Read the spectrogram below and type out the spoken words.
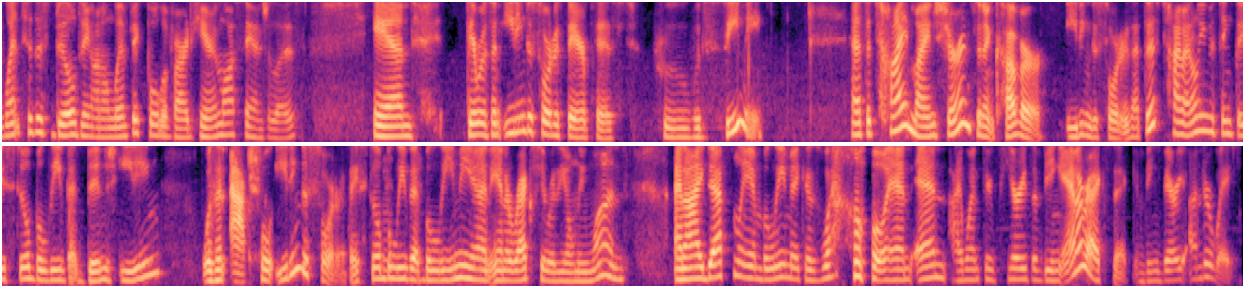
went to this building on Olympic Boulevard here in Los Angeles, and there was an eating disorder therapist who would see me. And at the time, my insurance didn't cover eating disorders. At this time, I don't even think they still believe that binge eating was an actual eating disorder. They still believe that mm-hmm. bulimia and anorexia were the only ones. And I definitely am bulimic as well. and and I went through periods of being anorexic and being very underweight.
